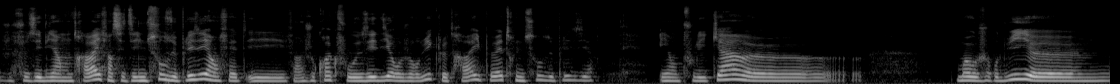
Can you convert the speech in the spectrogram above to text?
je faisais bien mon travail. Enfin, c'était une source de plaisir, en fait. Et enfin, je crois qu'il faut oser dire aujourd'hui que le travail peut être une source de plaisir. Et en tous les cas, euh, moi aujourd'hui, euh,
